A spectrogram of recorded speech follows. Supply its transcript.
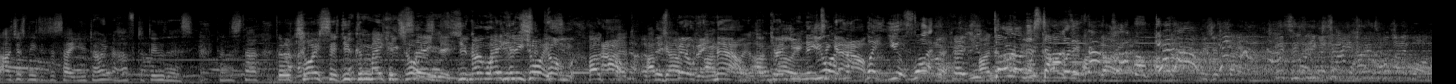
I just needed to say, you don't have to do this. Do you understand? There are choices. You can make a choice. You can make a choice. okay, I'm this going, building I'm now. Going, okay, going. you need you to get out. Wait, you what? Okay, you I don't know. understand what it's. Get Trouble, Get out! This is exactly what I want.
